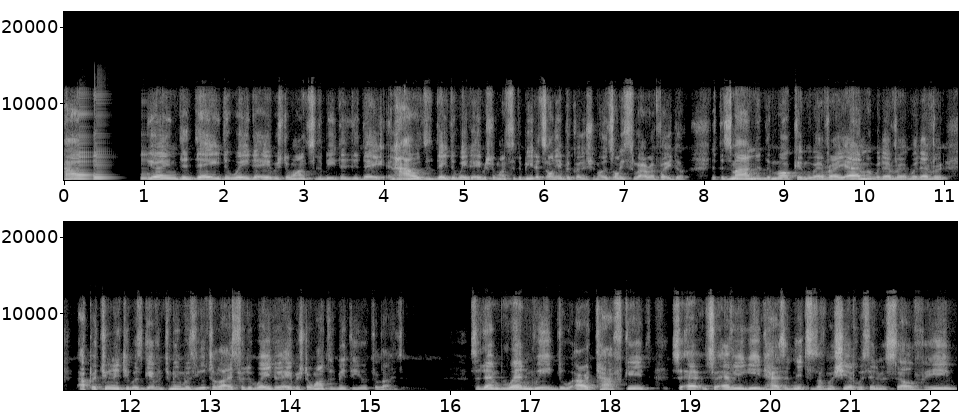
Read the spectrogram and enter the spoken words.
Hayom, the day, the way the Abishter wants it to be the, the day. And how the day, the way the Abishter wants it to be? That's only because of Shemot. It's only through our Avodah. That the Zman and the Mokim, wherever I am, and whatever, whatever opportunity was given to me was utilized for the way the Abishter wanted me to utilize it. So then when we do our tafkid, so, so every Yid has a nitzvah of Mashiach within himself. He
